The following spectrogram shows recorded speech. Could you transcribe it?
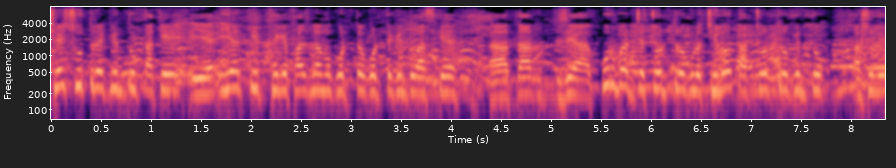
সেই সূত্রে কিন্তু তাকে ইয়ারকির থেকে ফাজলামো করতে করতে কিন্তু আজকে তার যে পূর্বের যে চরিত্রগুলো ছিল তার চরিত্র কিন্তু আসলে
